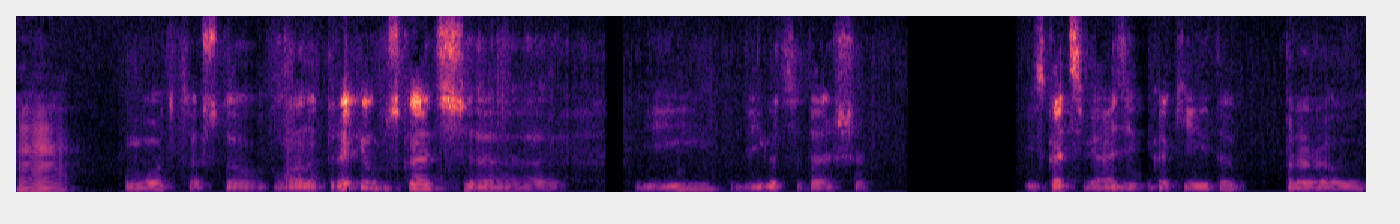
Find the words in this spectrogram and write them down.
М. Вот, так что главное треки выпускать э, и двигаться дальше. Искать связи какие-то, прор-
